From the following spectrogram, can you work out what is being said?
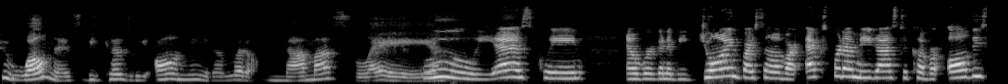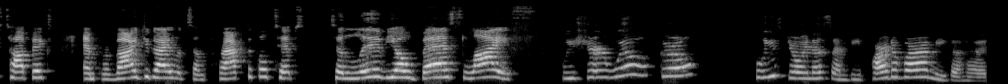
To wellness because we all need a little namaste. Ooh, yes, Queen. And we're going to be joined by some of our expert amigas to cover all these topics and provide you guys with some practical tips to live your best life. We sure will, girl. Please join us and be part of our amigahood.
